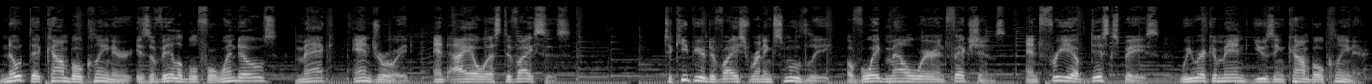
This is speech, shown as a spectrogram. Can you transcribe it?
Note that Combo Cleaner is available for Windows, Mac, Android, and iOS devices. To keep your device running smoothly, avoid malware infections, and free up disk space, we recommend using Combo Cleaner.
